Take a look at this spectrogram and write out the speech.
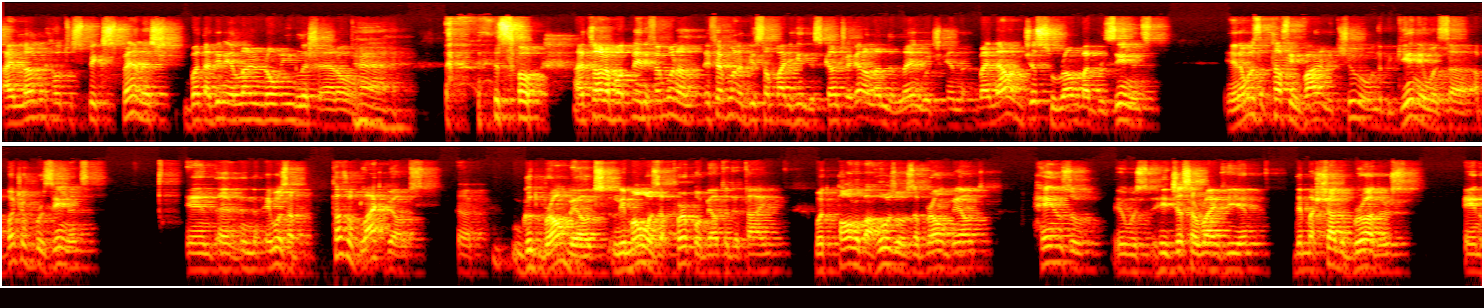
I learned how to speak Spanish, but I didn't learn no English at all. so I thought about, man, if I'm gonna if I'm gonna be somebody in this country, I gotta learn the language. And by now I'm just surrounded by Brazilians. And it was a tough environment too. In the beginning, it was a, a bunch of Brazilians, and, and, it was a tons of black belts. uh, good brown belts. Limon was a purple belt at the time, but Paulo Barroso was a brown belt. Renzo, it was he just arrived here. The Machado brothers and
